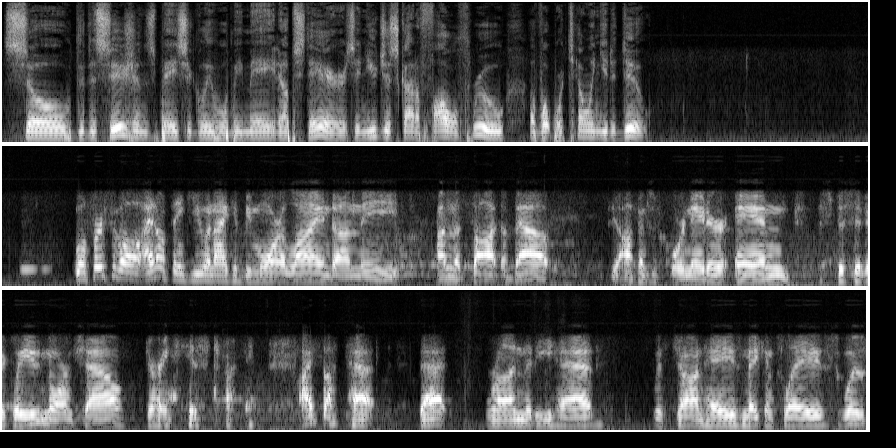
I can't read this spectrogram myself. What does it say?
so the decisions basically will be made upstairs and you just got to follow through of what we're telling you to do? Well, first of all, I don't think you and I could be more aligned on the on the thought about the offensive coordinator and specifically Norm Chow during his time. I thought that that run that he had with Jon Hays making plays was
